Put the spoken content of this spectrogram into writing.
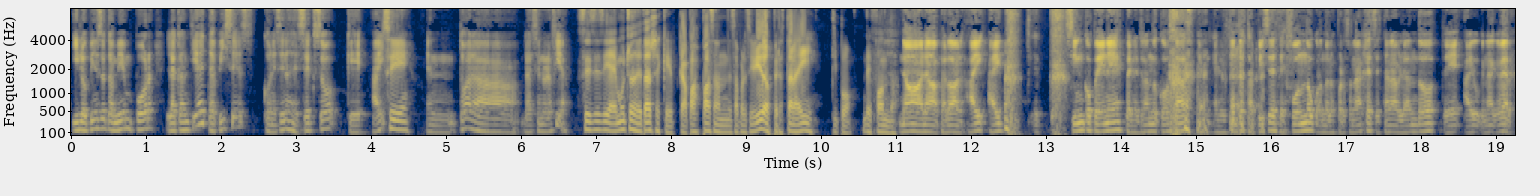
Y lo pienso también por la cantidad de tapices con escenas de sexo que hay Sí. En toda la, la escenografía. Sí, sí, sí. Hay muchos detalles que capaz pasan desapercibidos, pero están ahí, tipo, de fondo. No, no, perdón. Hay, hay cinco penes penetrando cosas en, en distintos tapices de fondo cuando los personajes están hablando de algo que nada que ver.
